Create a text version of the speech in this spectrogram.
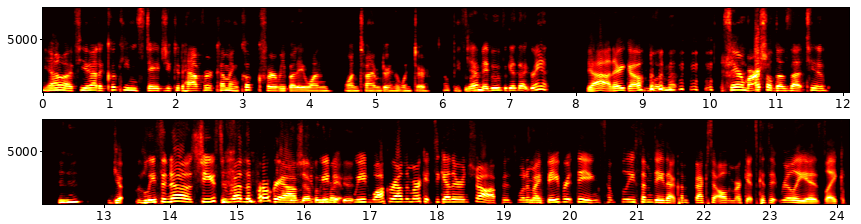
yeah, if you had a cooking stage, you could have her come and cook for everybody one one time during the winter. That'd be fun. Yeah, maybe we could get that grant. Yeah, there you go. Sarah Marshall does that too. Mm-hmm. Yep. Lisa knows she used to run the program. the we'd, we'd, walk around the market together and shop is one of yeah. my favorite things. Hopefully someday that comes back to all the markets because it really is like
